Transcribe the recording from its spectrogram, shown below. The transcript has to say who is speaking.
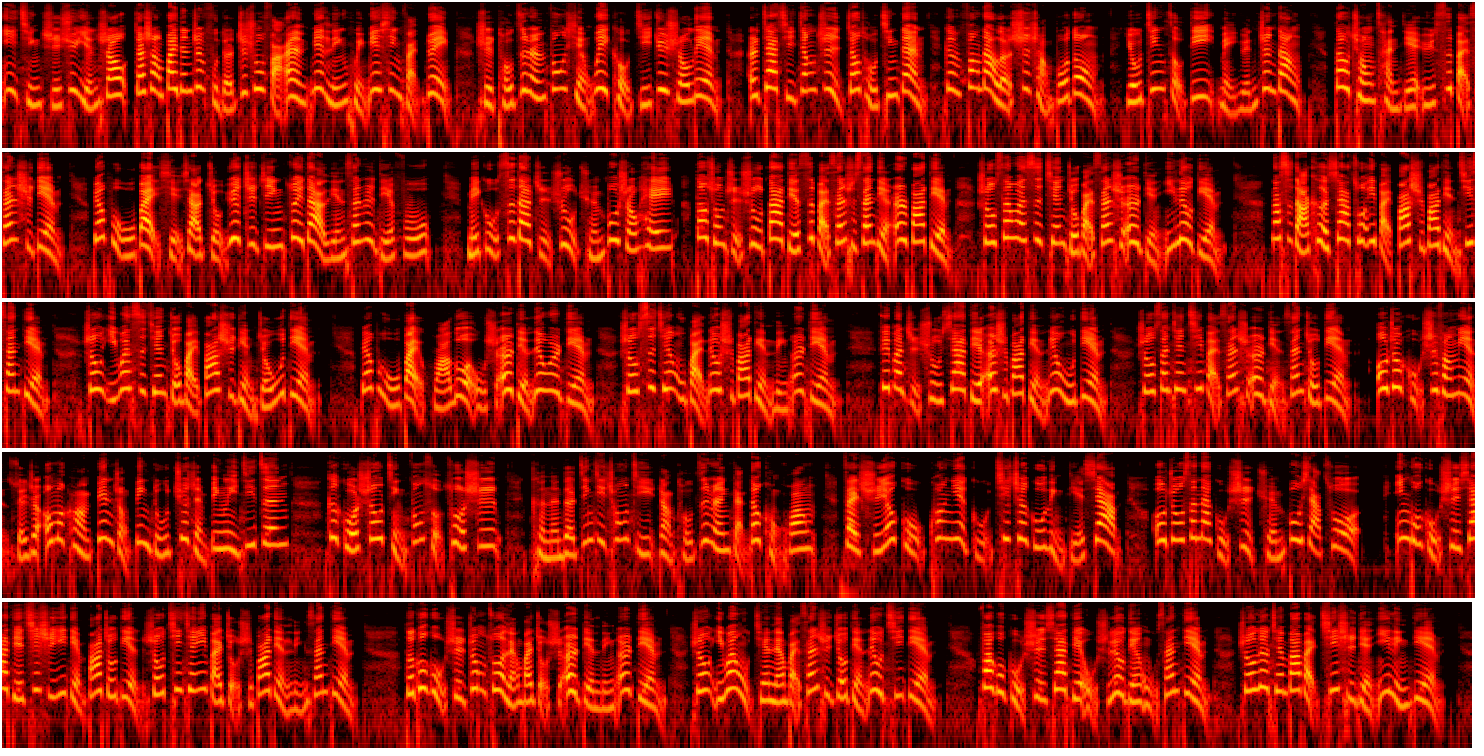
Speaker 1: 疫情持续延烧，加上拜登政府的支出法案面临毁灭性反对，使投资人风险胃口急剧收敛。而假期将至，交投清淡，更放大了市场波动。油金走低，美元震荡，道琼惨跌逾四百三十点，标普五百写下九月至今最大连三日跌幅。美股四大指数全部收黑，道琼指数大跌四百三十三点二八点，收三万四千九百三十二点一六点。纳斯达克下挫一百八十八点七三点，收一万四千九百八十点九五点。标普五百滑落五十二点六二点，收四千五百六十八点零二点。费半指数下跌二十八点六五点，收三千七百三十二点三九点。欧洲股市方面，随着 Omicron 变种病毒确诊病例激增，各国收紧封锁措施，可能的经济冲击让投资人感到恐慌。在石油股、矿业股、汽车股领跌下，欧洲三大股市全部下挫。英国股市下跌七十一点八九点，收七千一百九十八点零三点。德国股市重挫两百九十二点零二点，收一万五千两百三十九点六七点。法国股市下跌五十六点五三点，收六千八百七十点一零点。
